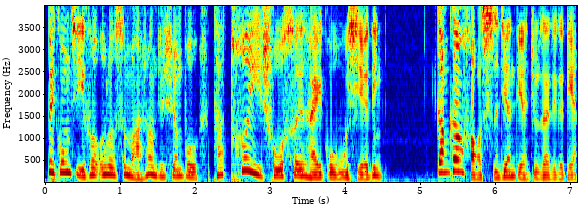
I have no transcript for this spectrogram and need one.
被攻击以后，俄罗斯马上就宣布他退出黑海谷物协定。刚刚好时间点就在这个点，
